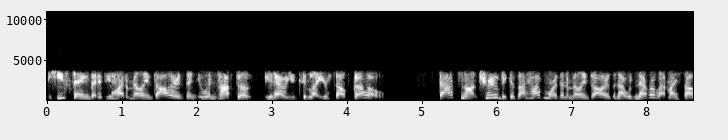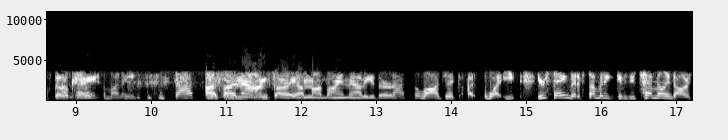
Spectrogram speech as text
He's saying that if you had a million dollars, then you wouldn't have to, you know, you could let yourself go. That's not true because I have more than a million dollars and I would never let myself go Okay. to the money. That's I find that, I'm sorry, I'm not buying that either. That's the logic. Uh, What you're saying that if somebody gives you ten million dollars,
